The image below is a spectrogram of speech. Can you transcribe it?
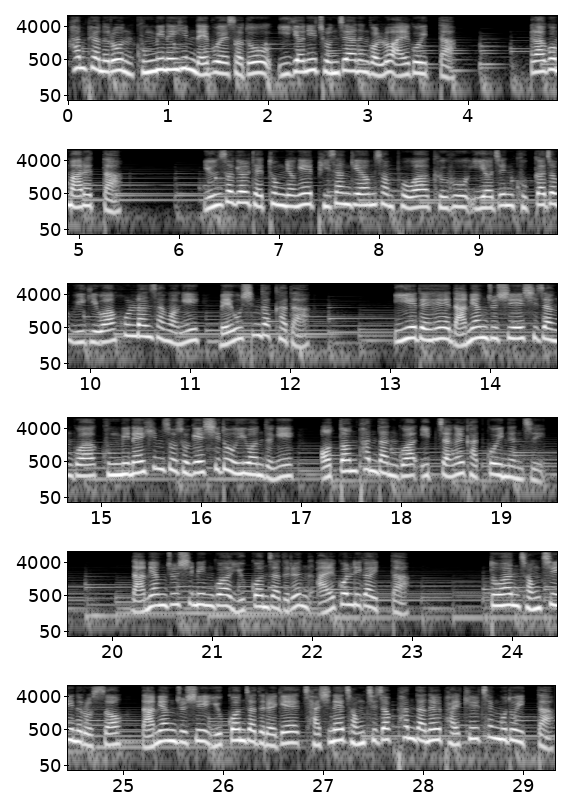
한편으론 국민의힘 내부에서도 이견이 존재하는 걸로 알고 있다. 라고 말했다. 윤석열 대통령의 비상계엄 선포와 그 후 이어진 국가적 위기와 혼란 상황이 매우 심각하다. 이에 대해 남양주시의 시장과 국민의힘 소속의 시도의원 등이 어떤 판단과 입장을 갖고 있는지 남양주 시민과 유권자들은 알 권리가 있다. 또한 정치인으로서 남양주시 유권자들에게 자신의 정치적 판단을 밝힐 책무도 있다.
